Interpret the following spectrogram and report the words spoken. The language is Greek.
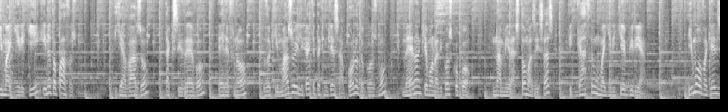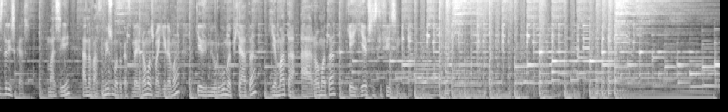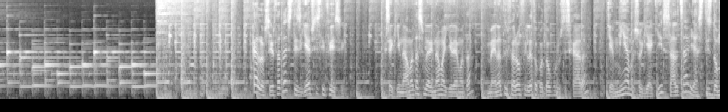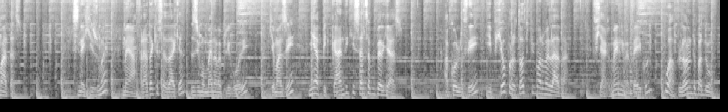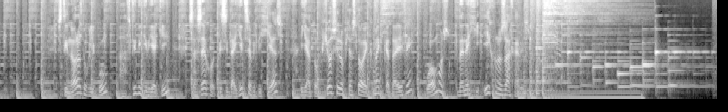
Η μαγειρική είναι το πάθος μου. Διαβάζω, ταξιδεύω, ερευνώ, δοκιμάζω υλικά και τεχνικές από όλο τον κόσμο με έναν και μοναδικό σκοπό. Να μοιραστώ μαζί σας την κάθε μου μαγειρική εμπειρία. Είμαι ο Βαγγέλης Δρίσκας. Μαζί αναβαθμίζουμε το καθημερινό μας μαγείρεμα και δημιουργούμε πιάτα γεμάτα αρώματα και γεύσεις στη φύση. Καλώς ήρθατε στις γεύσεις στη φύση. Ξεκινάμε τα σημερινά μαγειρέματα με ένα τρυφερό φιλέτο κοτόπουλου στη σχάρα και μία μεσογειακή σάλτσα λιαστής ντομάτας. Συνεχίζουμε με αφράτα και φτεδάκια ζυμωμένα με πληγούρι και μαζί μία πικάντικη σάλτσα πιπεριάς. Ακολουθεί η πιο πρωτότυπη μαρμελάδα, φτιαγμένη με μπέικον που απλώνεται παντού. Στην ώρα του γλυκού, αυτή την Κυριακή, σας έχω τη συνταγή της επιτυχίας για το πιο σιροπιαστό εκμέκ καταήφι που όμως δεν έχει ίχνος ζάχαρης.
